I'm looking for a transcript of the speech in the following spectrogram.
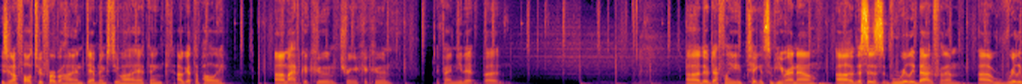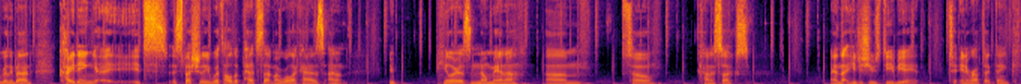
He's going to fall too far behind. Dampening's too high, I think. I'll get the poly. Um, I have Cocoon, Trinket Cocoon if I need it, but uh, they're definitely taking some heat right now. Uh, this is really bad for them. Uh, really, really bad. Kiting, uh, it's especially with all the pets that my warlock has. I don't. Your healer has no mana, um, so kind of sucks. And that he just used DB to interrupt, I think.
